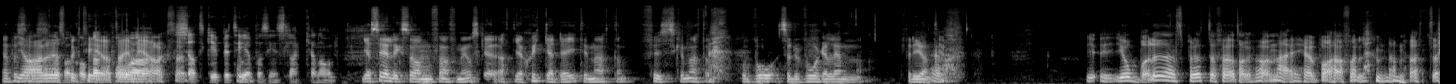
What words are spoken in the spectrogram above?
Ja, jag hade respekterat dig mer Axel. ChatGPT mm. på sin Slack-kanal. Jag ser liksom mm. framför mig Oskar att jag skickar dig till möten, fysiska möten, och så du vågar lämna. För det gör inte ja. jag. Jobbar du ens på detta företag? Nej, jag är bara här för att lämna möten.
